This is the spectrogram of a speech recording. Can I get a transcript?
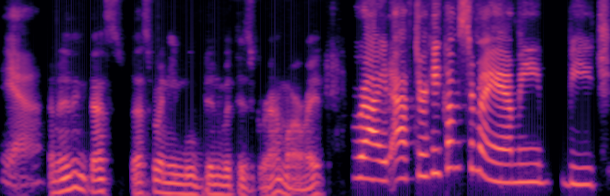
Yeah. And I think that's that's when he moved in with his grandma, right? Right. After he comes to Miami Beach,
